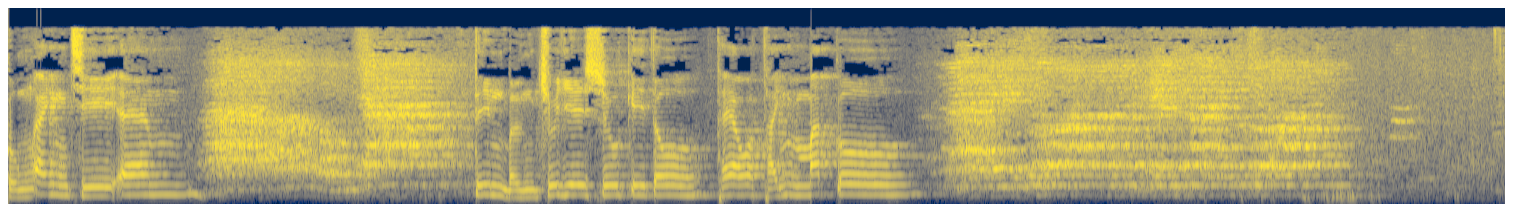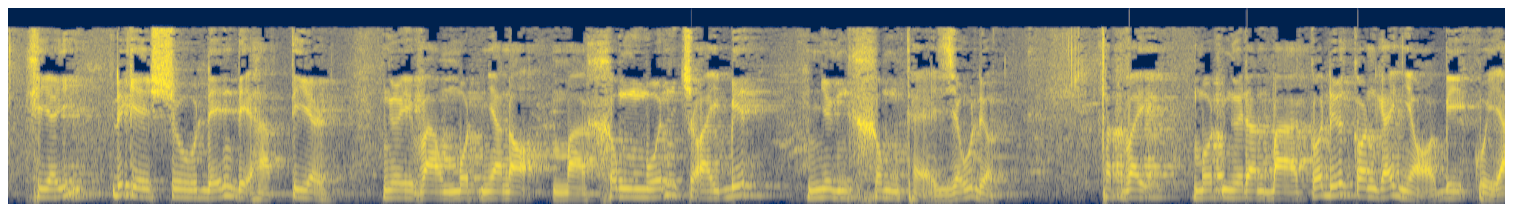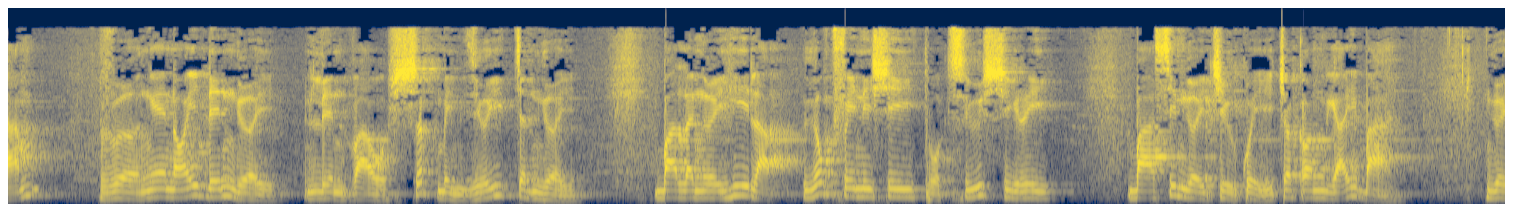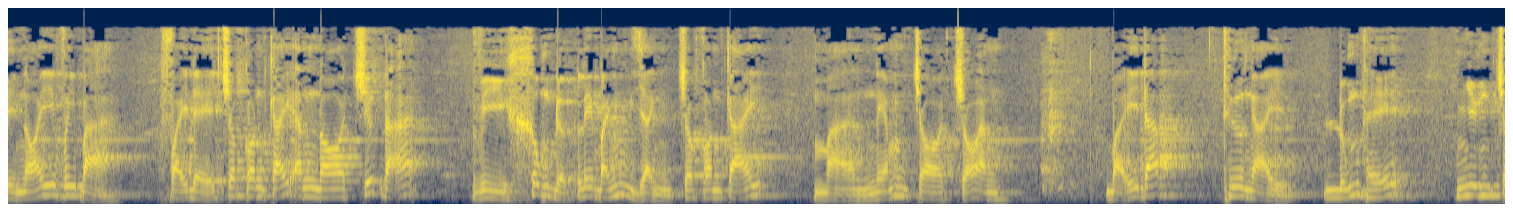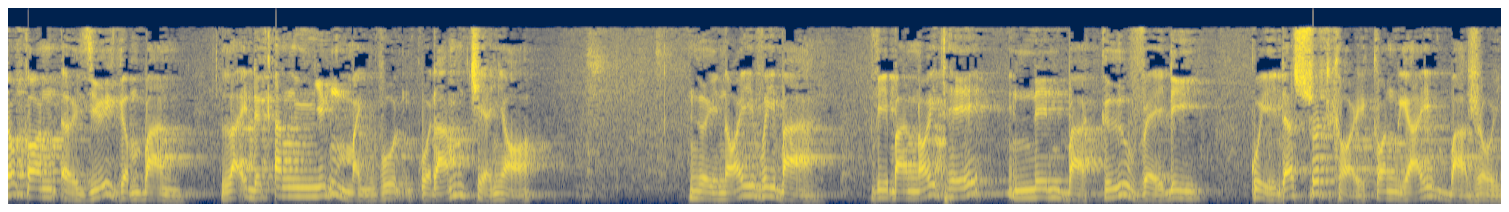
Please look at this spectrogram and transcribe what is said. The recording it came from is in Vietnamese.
Cùng anh chị em. Tin mừng Chúa Giêsu Kitô theo Thánh Marco. Khi ấy, Đức Giêsu đến địa hạt Tia, người vào một nhà nọ mà không muốn cho ai biết, nhưng không thể giấu được. Thật vậy, một người đàn bà có đứa con gái nhỏ bị quỷ ám, vừa nghe nói đến người, liền vào sấp mình dưới chân người. Bà là người Hy Lạp gốc Phoenici thuộc xứ syri. Bà xin người trừ quỷ cho con gái bà. Người nói với bà phải để cho con cái ăn no trước đã vì không được lấy bánh dành cho con cái mà ném cho chó ăn bà ấy đáp, thưa ngài, đúng thế, nhưng chó con ở dưới gầm bàn lại được ăn những mảnh vụn của đám trẻ nhỏ. Người nói với bà, vì bà nói thế nên bà cứ về đi, quỷ đã xuất khỏi con gái bà rồi.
